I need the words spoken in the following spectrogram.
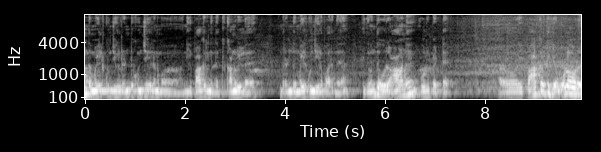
அந்த மயில் குஞ்சுகள் ரெண்டு குஞ்சுகளை நம்ம நீங்கள் பார்க்குறீங்க இந்த காணொலியில் இந்த ரெண்டு மயில் குஞ்சுகளை பாருங்கள் இது வந்து ஒரு ஆண் ஒரு பெட்டை. பார்க்குறதுக்கு எவ்வளோ ஒரு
